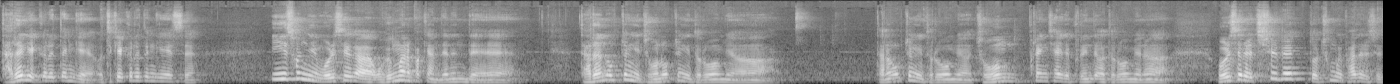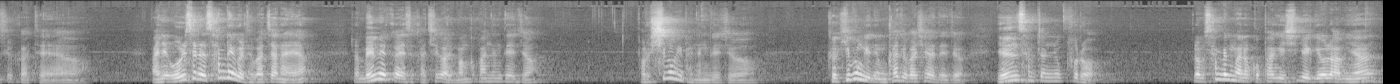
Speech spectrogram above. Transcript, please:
다르게 끌어당겨요. 어떻게 끌어당기겠어요? 이 손님 월세가 500만 원밖에 안 되는데 다른 업종이 좋은 업종이 들어오면 다른 업종이 들어오면 좋은 프랜차이즈 브랜드가 들어오면은 월세를 700도 충분히 받을 수 있을 것 같아요. 만약 월세를 300을 더 받잖아요. 그럼 매매가에서 가치가 얼만큼 반영되죠? 바로 10억이 반영되죠. 그 기본 개념 가져가셔야 되죠. 연 3.6%. 그럼 300만 원 곱하기 12개 올라오면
